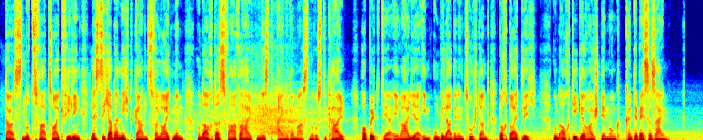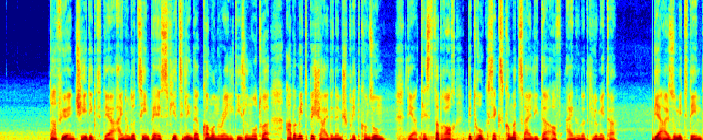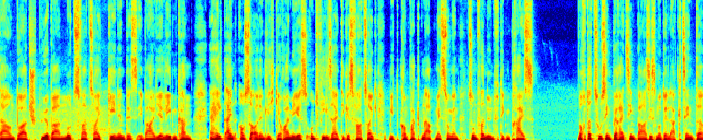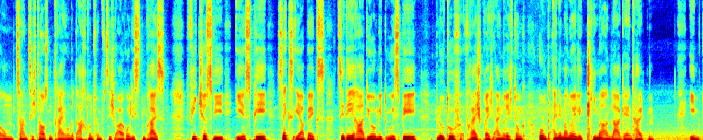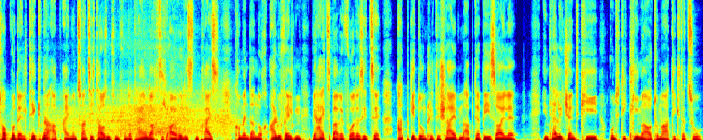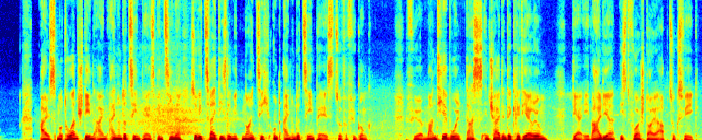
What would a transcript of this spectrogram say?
das Nutzfahrzeug-Feeling lässt sich aber nicht ganz verleugnen und auch das Fahrverhalten ist einigermaßen rustikal, hoppelt der Evalia im unbeladenen Zustand doch deutlich und auch die Geräuschdämmung könnte besser sein. Dafür entschädigt der 110 PS Vierzylinder Common Rail Dieselmotor aber mit bescheidenem Spritkonsum. Der Testverbrauch betrug 6,2 Liter auf 100 Kilometer. Wer also mit den da und dort spürbaren Nutzfahrzeuggenen des Evalia leben kann, erhält ein außerordentlich geräumiges und vielseitiges Fahrzeug mit kompakten Abmessungen zum vernünftigen Preis. Noch dazu sind bereits im Basismodell Accenta um 20.358 Euro Listenpreis Features wie ESP, 6 Airbags, CD-Radio mit USB, Bluetooth-Freisprecheinrichtung und eine manuelle Klimaanlage enthalten im Topmodell Tecna ab 21.583 Euro Listenpreis kommen dann noch Alufelgen, beheizbare Vordersitze, abgedunkelte Scheiben ab der B-Säule, Intelligent Key und die Klimaautomatik dazu. Als Motoren stehen ein 110 PS Benziner sowie zwei Diesel mit 90 und 110 PS zur Verfügung. Für manche wohl das entscheidende Kriterium, der Evalia ist vorsteuerabzugsfähig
